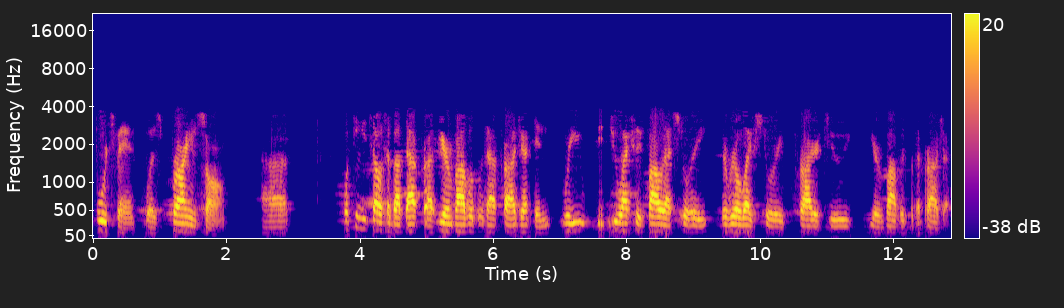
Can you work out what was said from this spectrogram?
sports fan, was Brian's Song. Uh, what can you tell us about that? Pro- your involvement with that project, and were you did you actually follow that story, the real life story, prior to your involvement with the project?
